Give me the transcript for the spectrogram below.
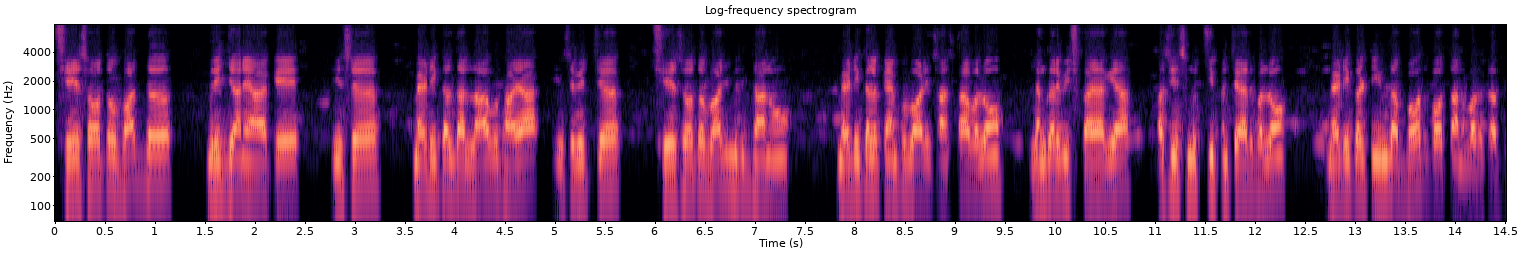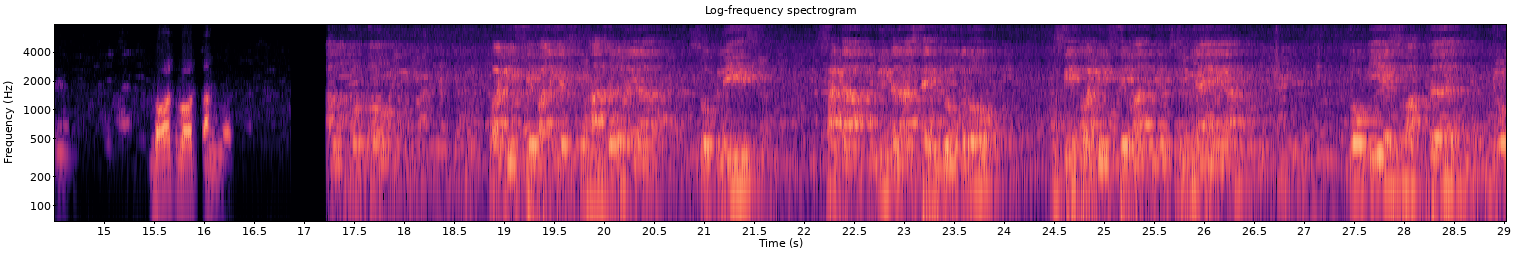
600 ਤੋਂ ਵੱਧ ਮਰੀਜ਼ਾਂ ਨੇ ਆ ਕੇ ਇਸ ਮੈਡੀਕਲ ਦਾ ਲਾਭ ਉਠਾਇਆ। ਇਸ ਵਿੱਚ 600 ਤੋਂ ਵੱਧ ਮਰੀਜ਼ਾਂ ਨੂੰ ਮੈਡੀਕਲ ਕੈਂਪ ਵਾਲੀ ਸੰਸਥਾ ਵੱਲੋਂ ਲੰਗਰ ਵੀ ਛਕਾਇਆ ਗਿਆ। ਅਸੀਂ ਸਮੁੱਚੀ ਪੰਚਾਇਤ ਵੱਲੋਂ ਮੈਡੀਕਲ ਟੀਮ ਦਾ ਬਹੁਤ ਬਹੁਤ ਧੰਨਵਾਦ ਕਰਦੇ ਹਾਂ ਬਹੁਤ ਬਹੁਤ ਧੰਨਵਾਦ। ਤੁਹਾਡੀ ਸੇਵਾ ਲਈ ਅਸੀਂ ਹਾਜ਼ਰ ਹੋਏ ਹਾਂ। ਸੋ ਪਲੀਜ਼ ਸਾਡਾ ਪੂਰੀ ਤਰ੍ਹਾਂ ਸਹਿਯੋਗ ਦਿਓ। ਅਸੀਂ ਤੁਹਾਡੀ ਸੇਵਾ ਦੇ ਵਿੱਚ ਹੀ ਆਏ ਹਾਂ। ਕਿਉਂਕਿ ਇਸ ਵਕਤ ਜੋ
